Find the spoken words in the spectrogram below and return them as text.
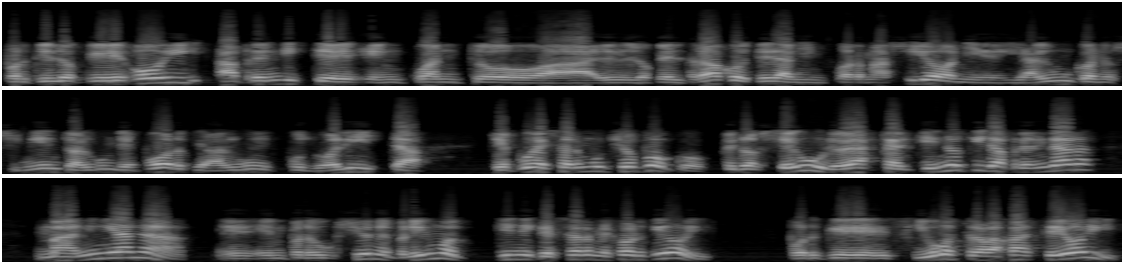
porque lo que hoy aprendiste en cuanto a lo que el trabajo te da, información y, algún conocimiento, algún deporte, algún futbolista, que puede ser mucho poco, pero seguro, hasta el que no quiere aprender, mañana eh, en producción de periodismo tiene que ser mejor que hoy, porque si vos trabajaste hoy,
